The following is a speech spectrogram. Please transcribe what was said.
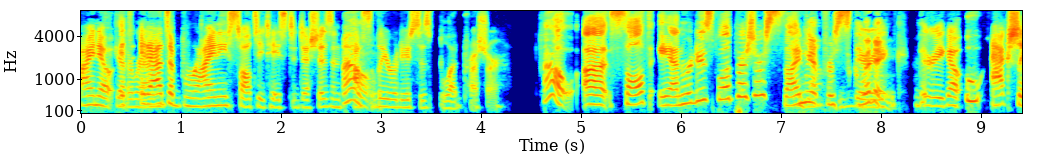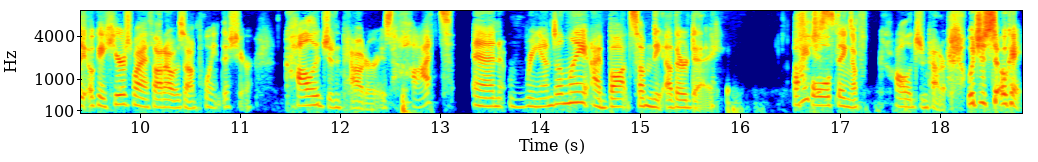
I know. It, it, adds a briny, salty taste to dishes and oh. possibly reduces blood pressure. Oh, uh, salt and reduced blood pressure? Sign yeah, me up for squid there, ink. There you go. Oh, actually, okay, here's why I thought I was on point this year. Collagen powder is hot, and randomly, I bought some the other day. A I whole just, thing of collagen powder, which is so, okay.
